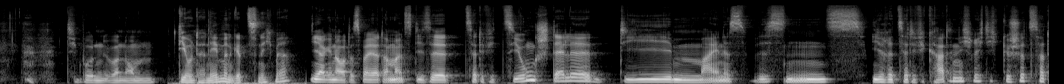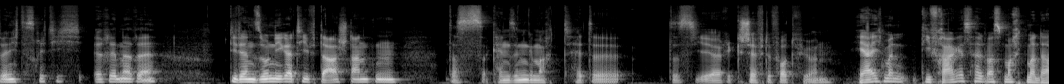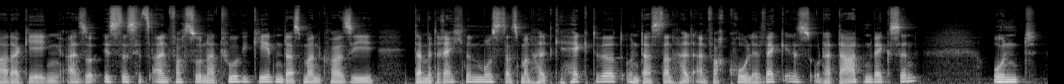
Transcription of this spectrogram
die wurden übernommen. Die Unternehmen gibt es nicht mehr? Ja, genau. Das war ja damals diese Zertifizierungsstelle, die meines Wissens ihre Zertifikate nicht richtig geschützt hat, wenn ich das richtig erinnere, die dann so negativ dastanden, dass es keinen Sinn gemacht hätte, dass sie ihre Geschäfte fortführen. Ja, ich meine, die Frage ist halt, was macht man da dagegen? Also ist es jetzt einfach so naturgegeben, dass man quasi damit rechnen muss, dass man halt gehackt wird und dass dann halt einfach Kohle weg ist oder Daten weg sind? Und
